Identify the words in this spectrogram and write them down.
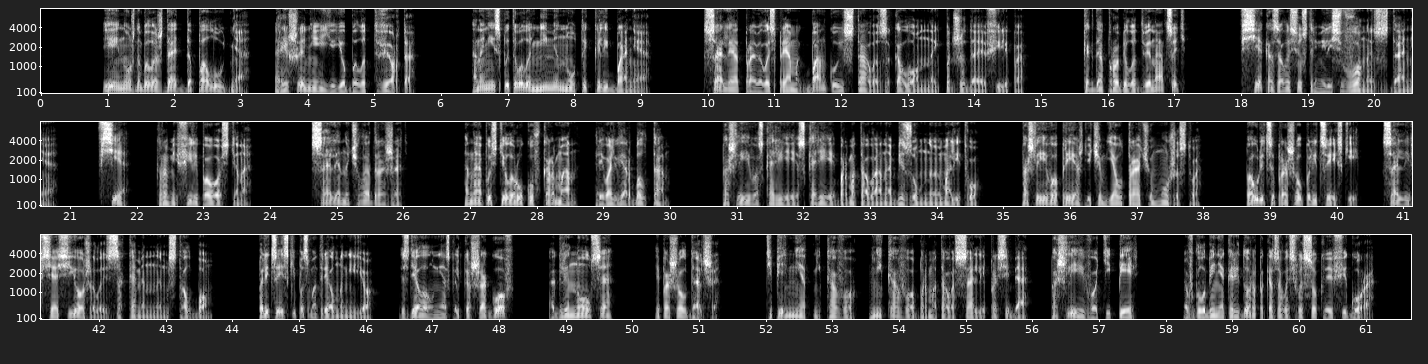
Ей нужно было ждать до полудня. Решение ее было твердо. Она не испытывала ни минуты колебания. Салли отправилась прямо к банку и стала за колонной, поджидая Филиппа. Когда пробило двенадцать, все, казалось, устремились вон из здания. Все, кроме Филиппа Остина. Салли начала дрожать. Она опустила руку в карман, револьвер был там. «Пошли его скорее, скорее», — бормотала она безумную молитву. «Пошли его прежде, чем я утрачу мужество». По улице прошел полицейский. Салли вся съежилась за каменным столбом. Полицейский посмотрел на нее, сделал несколько шагов, оглянулся и пошел дальше. «Теперь нет никого, никого», — бормотала Салли про себя. «Пошли его теперь». В глубине коридора показалась высокая фигура.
